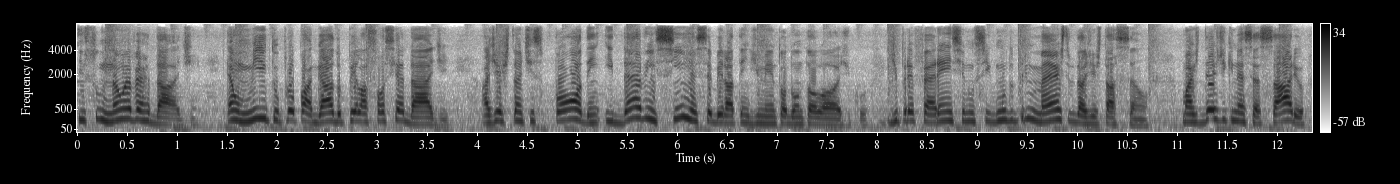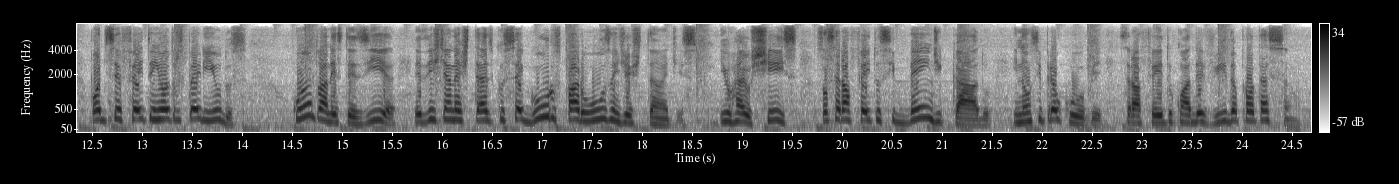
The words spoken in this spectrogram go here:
Isso não é verdade. É um mito propagado pela sociedade. As gestantes podem e devem sim receber atendimento odontológico, de preferência no segundo trimestre da gestação, mas desde que necessário, pode ser feito em outros períodos. Quanto à anestesia, existem anestésicos seguros para o uso em gestantes, e o raio-x só será feito se bem indicado, e não se preocupe, será feito com a devida proteção.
